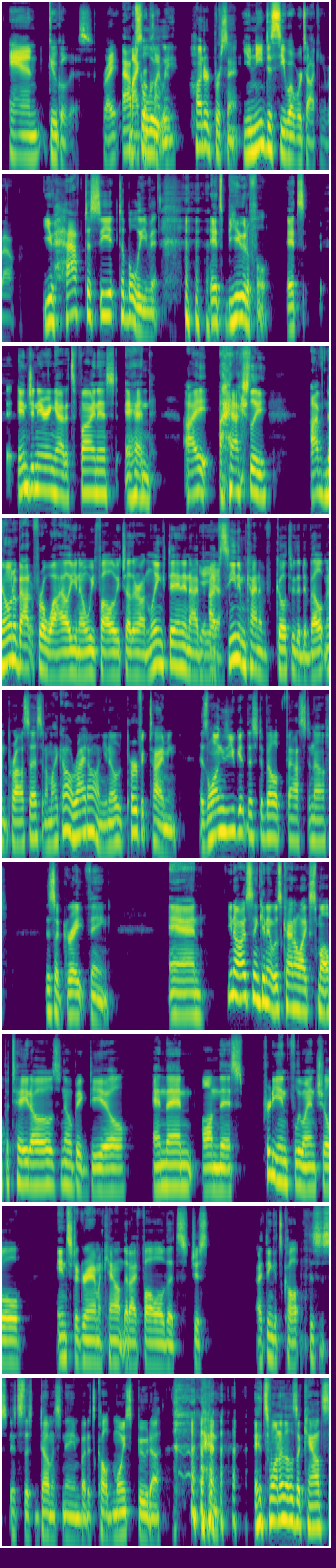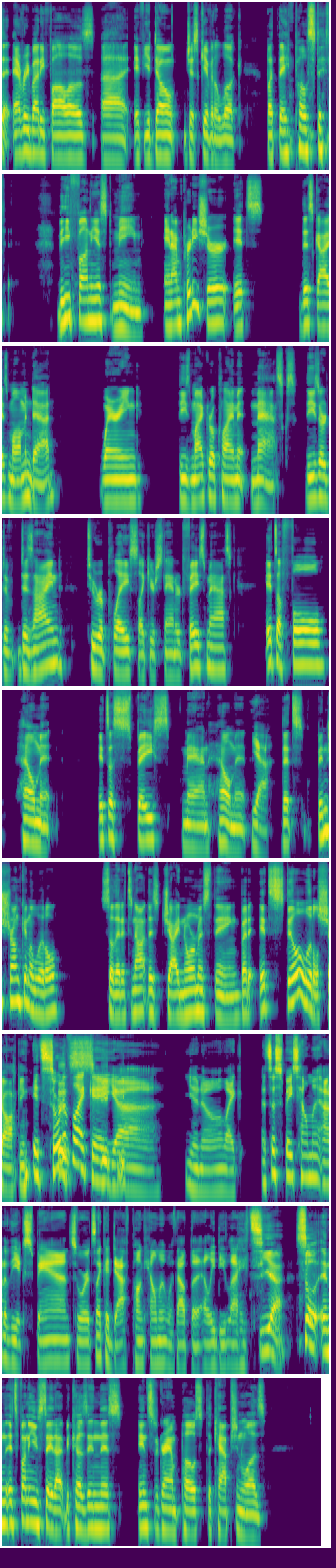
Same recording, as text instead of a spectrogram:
and Google this, right? Absolutely hundred percent. You need to see what we're talking about. You have to see it to believe it. it's beautiful. It's engineering at its finest. And I, I actually, I've known about it for a while. You know, we follow each other on LinkedIn, and I've Yeah, yeah. I've seen him kind of go through the development process, and I'm like, oh, right on. You know, perfect timing. As long as you get this developed fast enough, this is a great thing. And you know, I was thinking it was kind of like small potatoes, no big deal. And then on this pretty influential Instagram account that I follow that's just I think it's called this is it's the dumbest name, but it's called Moist Buddha. And it's one of those accounts that everybody follows. Uh, if you don't, just give it a look. But they posted the funniest meme, and I'm pretty sure it's this guy's mom and dad wearing these microclimate masks. These are de- designed to replace like your standard face mask. It's a full helmet It's a spaceman helmet Yeah. that's been shrunken a little so that it's not this ginormous thing, but it's still a little shocking. It's sort of like a, uh, you know, like it's a space helmet out of the expanse, or it's like a Daft Punk helmet without the LED lights. Yeah. So, and it's funny you say that because in this Instagram post, the caption was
